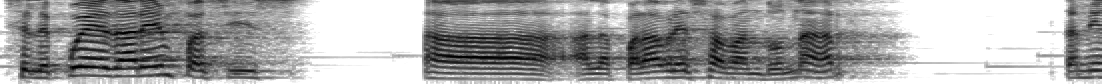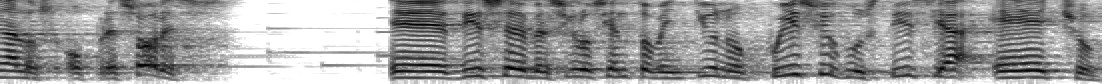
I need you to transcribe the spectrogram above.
se le puede dar énfasis a, la palabra es abandonar, también a los opresores. Eh, dice el versículo 121, juicio y justicia he hecho.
